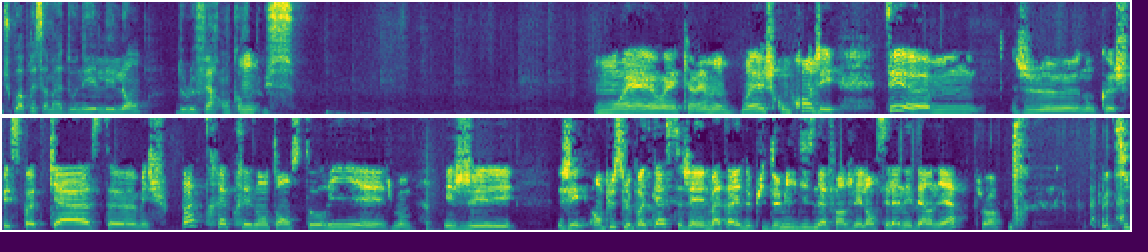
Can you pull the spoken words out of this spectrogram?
Du coup après ça m'a donné l'élan de le faire encore mm. plus. Ouais, ouais, carrément. Ouais, je comprends. J'ai, tu sais, euh, je donc je fais ce podcast, euh, mais je suis pas très présente en story et je me, et j'ai j'ai en plus le podcast, j'avais le matériel depuis 2019. Hein, je l'ai lancé l'année dernière, tu vois. Petit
